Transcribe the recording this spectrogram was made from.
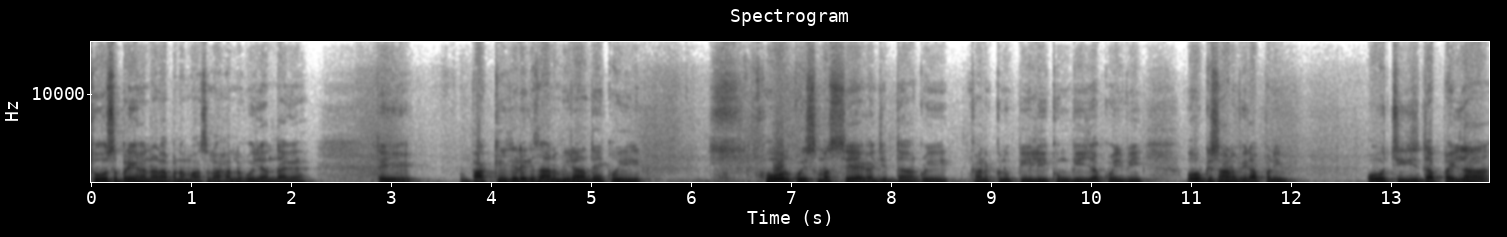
ਦੋ ਸਪਰੇਹਾਂ ਨਾਲ ਆਪਣਾ ਮਸਲਾ ਹੱਲ ਹੋ ਜਾਂਦਾ ਹੈ ਤੇ ਬਾਕੀ ਜਿਹੜੇ ਕਿਸਾਨ ਵੀਰਾਂ ਦੇ ਕੋਈ ਹੋਰ ਕੋਈ ਸਮੱਸਿਆ ਹੈਗਾ, ਜਿੱਦਾਂ ਕੋਈ ਕਣਕ ਨੂੰ ਪੀਲੀ ਕੁੰਗੀ ਜਾਂ ਕੋਈ ਵੀ, ਉਹ ਕਿਸਾਨ ਵੀਰ ਆਪਣੀ ਉਹ ਚੀਜ਼ ਦਾ ਪਹਿਲਾਂ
